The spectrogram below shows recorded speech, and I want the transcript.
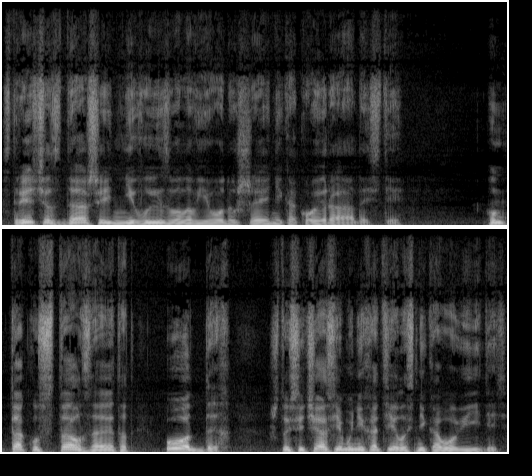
встреча с Дашей не вызвала в его душе никакой радости. Он так устал за этот отдых, что сейчас ему не хотелось никого видеть.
